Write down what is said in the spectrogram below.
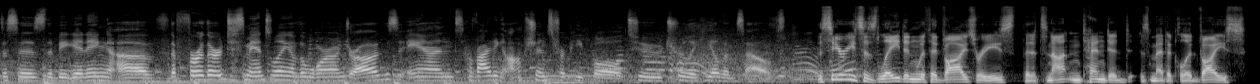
This is the beginning of the further dismantling of the war on drugs and providing options for people to truly heal themselves. The series is laden with advisories that it's not intended as medical advice,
